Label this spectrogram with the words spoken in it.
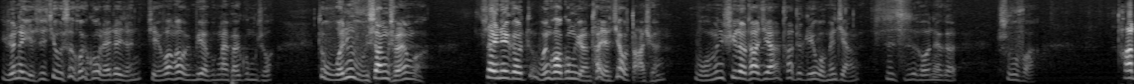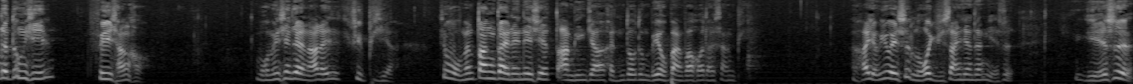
原来也是旧社会过来的人，解放后没有安排工作，都文武双全嘛。在那个文化公园，他也教打拳。我们去到他家，他就给我们讲诗词和那个书法。他的东西非常好。我们现在拿来去比啊，就我们当代的那些大名家，很多都没有办法和他相比。还有一位是罗宇山先生，也是，也是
